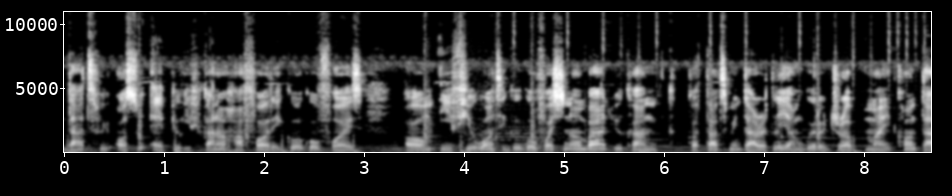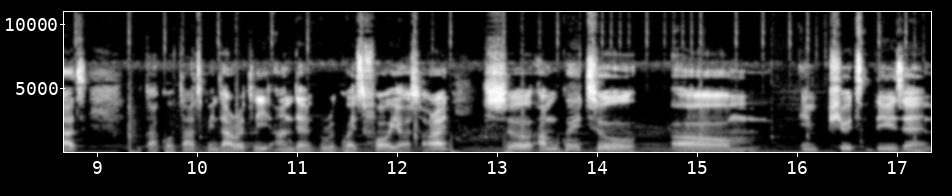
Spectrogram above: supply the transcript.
That will also help you if you cannot afford a google voice um if you want a google voice number you can contact me directly. I'm going to drop my contact. You can contact me directly and then request for yours all right? So i'm going to um input this uh,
